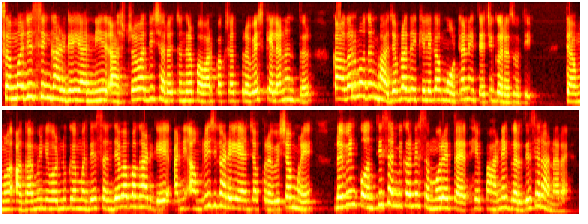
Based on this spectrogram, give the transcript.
समरजित सिंग घाडगे यांनी राष्ट्रवादी शरदचंद्र पवार पक्षात प्रवेश केल्यानंतर कागलमधून भाजपला देखील एका मोठ्या नेत्याची गरज होती. त्यामुळे आगामी निवडणुकीमध्ये संजय बाबा घाडगे आणि अमरीश घाडगे यांच्या प्रवेशामुळे नवीन कोणती समीकरणे समोर येत आहेत हे पाहणे गरजेचे राहणार आहे.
